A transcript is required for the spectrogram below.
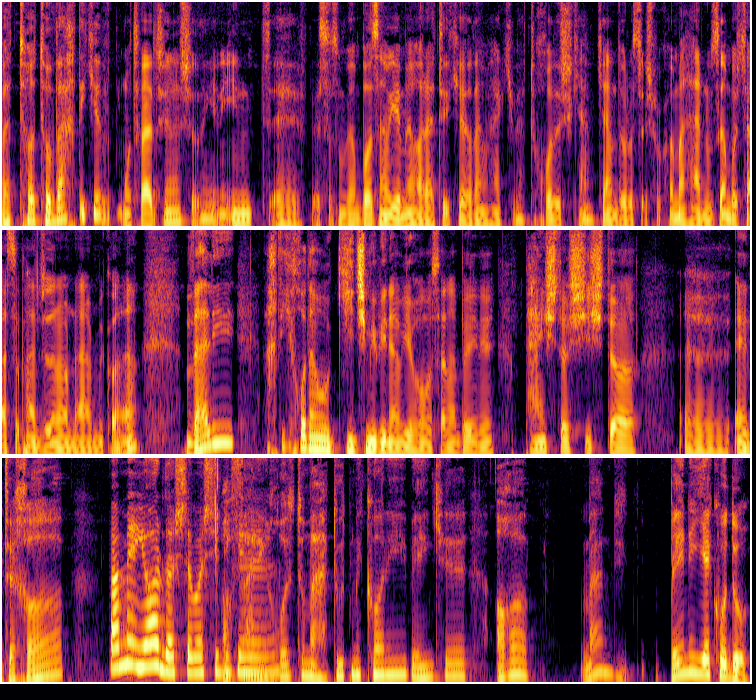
و تا تا وقتی که متوجه نشدن یعنی این احساس می‌کنم باز هم یه مهارتی که آدم هر کی تو خودش کم کم درستش بکنه. من هنوزم باش دست پنجه دارم نرم می‌کنم. ولی وقتی که خودم رو گیج می‌بینم یهو مثلا بین پنج تا 6 تا انتخاب و معیار داشته باشی آفرین دیگه خودتو محدود می‌کنی به اینکه آقا من بین یک و دو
